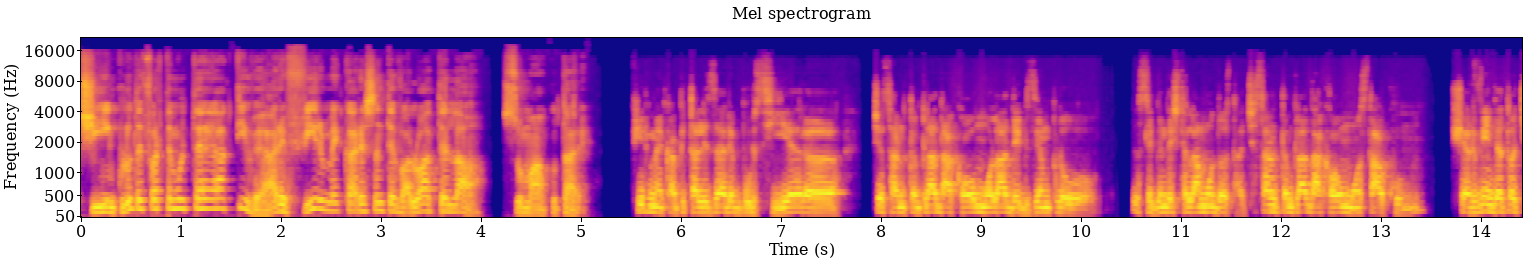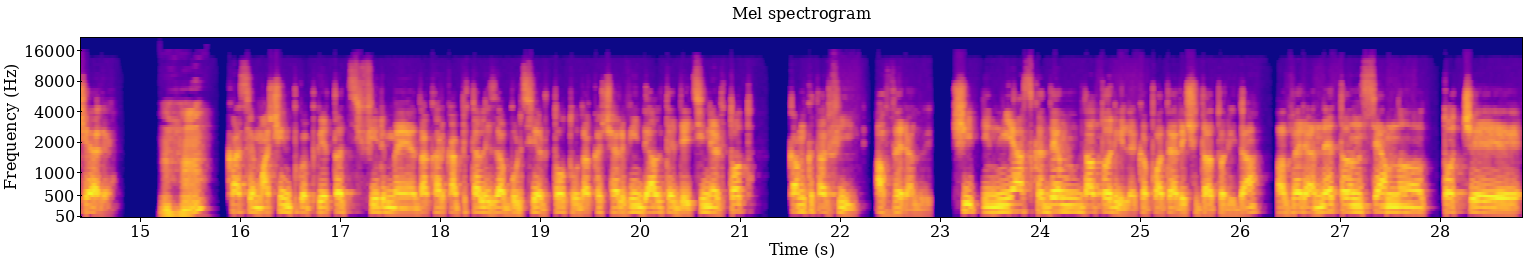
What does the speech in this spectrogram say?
ci include foarte multe active. Are firme care sunt evaluate la suma cu tare. Firme, capitalizare bursieră, ce s-ar întâmpla dacă omul ăla, de exemplu, se gândește la modul ăsta. Ce s-ar întâmpla dacă omul ăsta acum și-ar vinde tot ce are? Uh-huh. Case, mașini, proprietăți, firme, dacă ar capitaliza bursier totul, dacă și-ar vinde alte dețineri tot, cam cât ar fi averea lui. Și din ea scădem datorile, că poate are și datorii, da? Averea netă înseamnă tot ce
